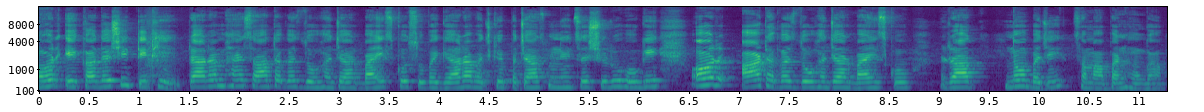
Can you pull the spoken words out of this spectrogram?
और एकादशी तिथि प्रारंभ है 7 अगस्त 2022 को, सुबह ग्यारह बज के पचास मिनट से शुरू होगी और 8 अगस्त 2022 को रात नौ बजे समापन होगा।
